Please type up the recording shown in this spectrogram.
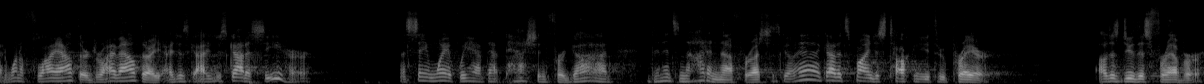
I'd want to fly out there, drive out there. I, I just, I just got to see her. The same way, if we have that passion for God, then it's not enough for us to just go, eh, God, it's fine just talking to you through prayer. I'll just do this forever.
